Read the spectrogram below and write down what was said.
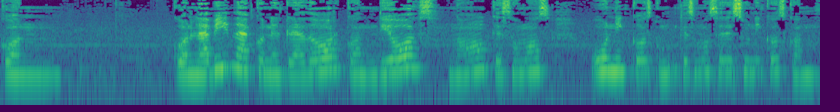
con, con la vida, con el Creador, con Dios, ¿no? Que somos únicos, que somos seres únicos con,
